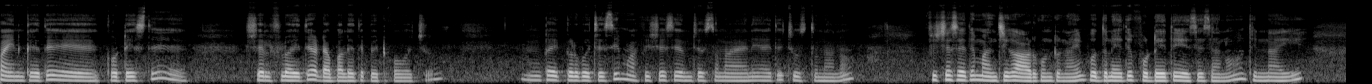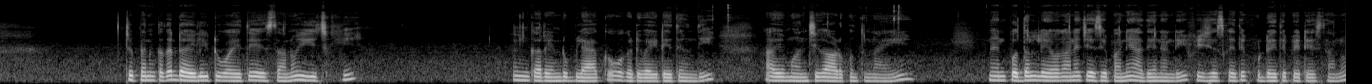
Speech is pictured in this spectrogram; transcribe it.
పైనకైతే కొట్టేస్తే షెల్ఫ్లో అయితే ఆ డబ్బాలు అయితే పెట్టుకోవచ్చు. ఇంకా ఇక్కడికి వచ్చేసి మా ఫిషెస్ ఏం చేస్తున్నాయని అయితే చూస్తున్నాను. ఫిషెస్ అయితే మంచిగా ఆడుకుంటున్నాయి. పొద్దున అయితే ఫుడ్ అయితే వేసేసాను తిన్నాయి. చెప్పాను కదా డైలీ టూ అయితే వేస్తాను ఈచ్కి ఇంకా రెండు బ్లాక్ ఒకటి వైట్ అయితే ఉంది. అవి మంచిగా ఆడుకుంటున్నాయి. నేను పొద్దున లేవగానే చేసే పని అదేనండి. ఫిషెస్కి అయితే ఫుడ్ అయితే పెట్టేస్తాను.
